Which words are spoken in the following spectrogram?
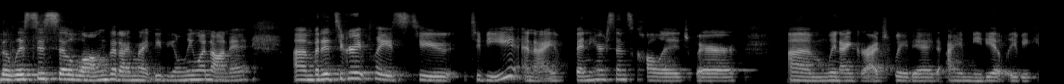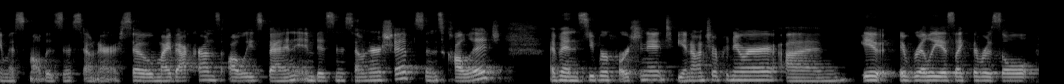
the list is so long that I might be the only one on it, um, but it's a great place to to be. And I've been here since college, where um, when I graduated, I immediately became a small business owner. So my background's always been in business ownership since college. I've been super fortunate to be an entrepreneur. Um, it, it really is like the result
